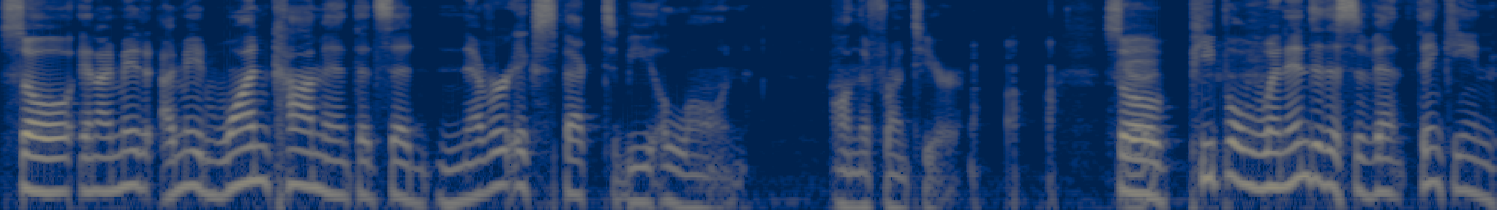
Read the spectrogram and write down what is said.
So, and I made I made one comment that said never expect to be alone on the frontier. So Okay. people went into this event thinking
